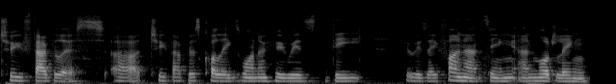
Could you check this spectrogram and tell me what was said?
two fabulous, uh, two fabulous colleagues. One who is the who is a financing and modelling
